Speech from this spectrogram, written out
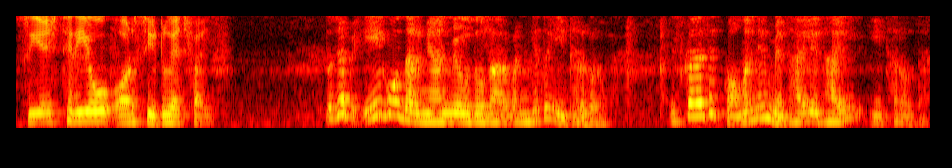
सी एच थ्री ओ और सी टू एच फाइव तो जब एक वो दरमियान में हो दो कार्बन के तो ईथर ग्रुप इसका वैसे common name methyl ethyl ether होता है।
